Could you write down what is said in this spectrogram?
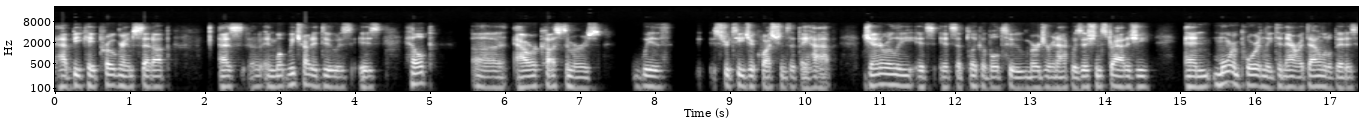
have BK programs set up as and what we try to do is is help uh, our customers with strategic questions that they have. Generally, it's it's applicable to merger and acquisition strategy. And more importantly, to narrow it down a little bit, is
